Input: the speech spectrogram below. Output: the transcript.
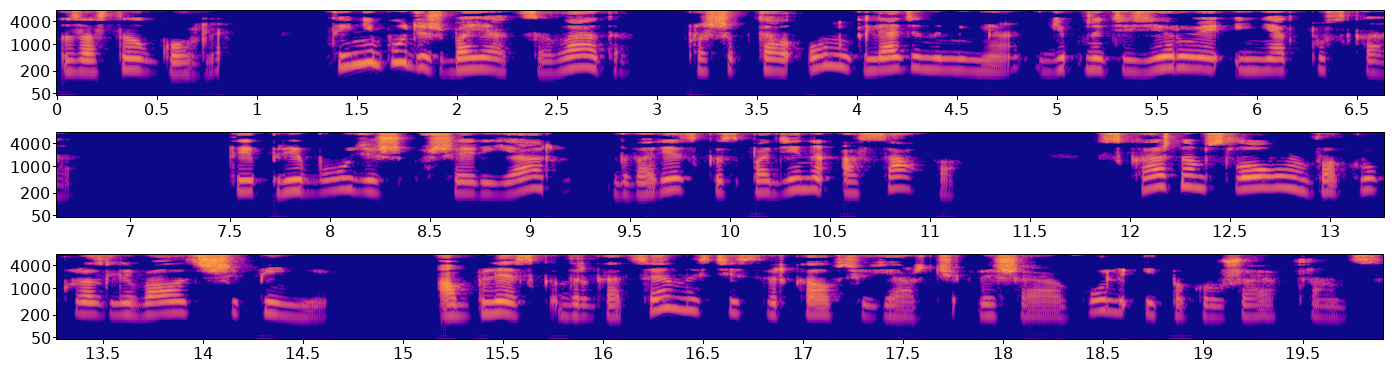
застыл в горле. «Ты не будешь бояться, Лада!» – прошептал он, глядя на меня, гипнотизируя и не отпуская. «Ты прибудешь в Шерьяр, дворец господина Асафа, с каждым словом вокруг разливалось шипение, а блеск драгоценностей сверкал все ярче, лишая воли и погружая в транс.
